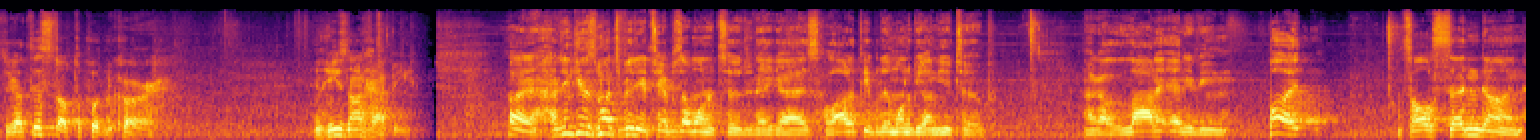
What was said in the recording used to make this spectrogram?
So you got this stuff to put in the car. And he's not happy. I didn't get as much videotape as I wanted to today, guys. A lot of people didn't want to be on YouTube. I got a lot of editing. But, it's all said and done.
